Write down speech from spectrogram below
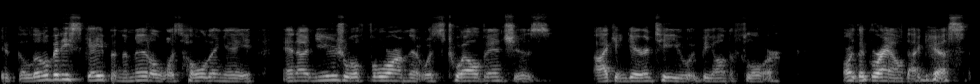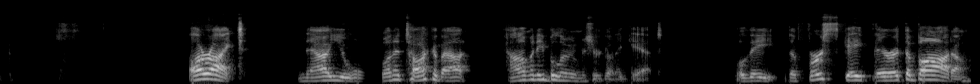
if the little bitty scape in the middle was holding a an unusual form that was 12 inches, I can guarantee you it would be on the floor or the ground, I guess. All right, now you want to talk about how many blooms you're going to get. Well, the, the first scape there at the bottom,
